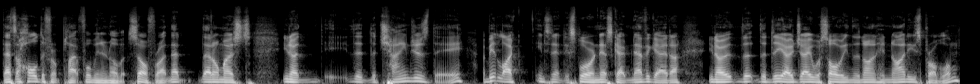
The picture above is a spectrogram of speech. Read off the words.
that's a whole different platform in and of itself, right? That that almost, you know, the, the changes there, a bit like Internet Explorer and Netscape Navigator, you know, the, the DOJ were solving the 1990s problem.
